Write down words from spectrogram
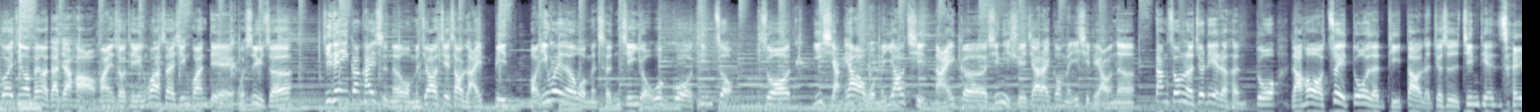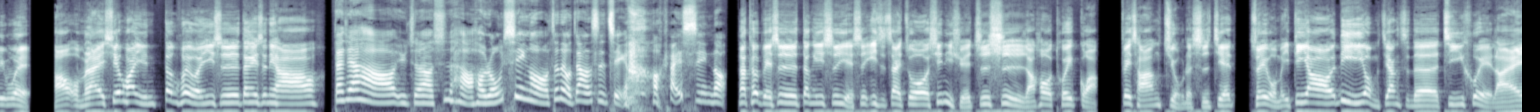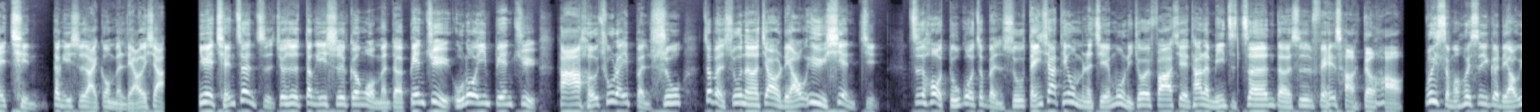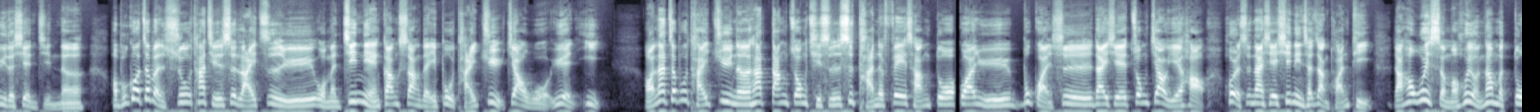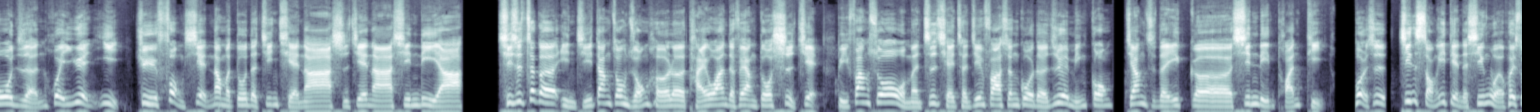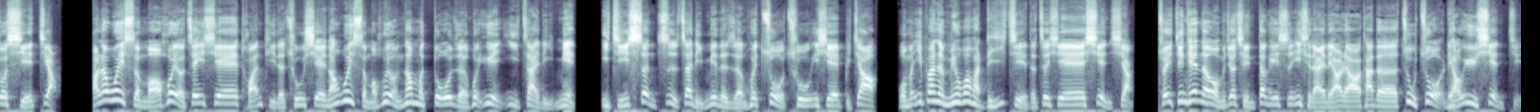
各位听众朋友，大家好，欢迎收听《哇塞新观点》，我是宇哲。今天一刚开始呢，我们就要介绍来宾哦，因为呢，我们曾经有问过听众说，你想要我们邀请哪一个心理学家来跟我们一起聊呢？当中呢，就列了很多，然后最多人提到的就是今天这一位。好，我们来先欢迎邓慧文医师。邓医师你好，大家好，宇哲老师好，好荣幸哦，真的有这样的事情，好开心哦。那特别是邓医师也是一直在做心理学知识，然后推广非常久的时间，所以我们一定要利用这样子的机会来请邓医师来跟我们聊一下。因为前阵子就是邓医师跟我们的编剧吴若英编剧，他合出了一本书，这本书呢叫《疗愈陷阱》。之后读过这本书，等一下听我们的节目，你就会发现它的名字真的是非常的好。为什么会是一个疗愈的陷阱呢？哦，不过这本书它其实是来自于我们今年刚上的一部台剧，叫《我愿意》。哦，那这部台剧呢，它当中其实是谈了非常多关于不管是那些宗教也好，或者是那些心灵成长团体，然后为什么会有那么多人会愿意去奉献那么多的金钱啊、时间啊、心力啊，其实这个影集当中融合了台湾的非常多事件，比方说我们之前曾经发生过的日月明宫这样子的一个心灵团体，或者是惊悚一点的新闻，会说邪教。好，那为什么会有这一些团体的出现？然后为什么会有那么多人会愿意在里面，以及甚至在里面的人会做出一些比较。我们一般人没有办法理解的这些现象，所以今天呢，我们就请邓医师一起来聊聊他的著作《疗愈陷阱》。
